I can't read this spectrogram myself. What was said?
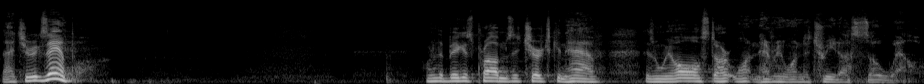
That's your example. One of the biggest problems a church can have is when we all start wanting everyone to treat us so well.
